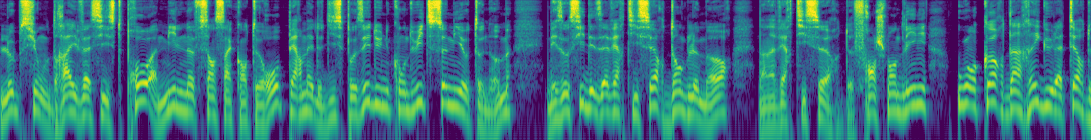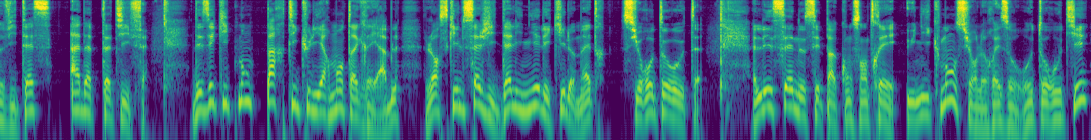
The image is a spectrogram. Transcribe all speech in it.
L'option Drive Assist Pro à 1950 euros permet de disposer d'une conduite semi-autonome, mais aussi des avertisseurs d'angle mort, d'un avertisseur de franchement de ligne ou encore d'un régulateur de vitesse adaptatif. Des équipements particulièrement agréables lorsqu'il s'agit d'aligner les kilomètres sur autoroute. L'essai ne s'est pas concentré uniquement sur le réseau autoroutier,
